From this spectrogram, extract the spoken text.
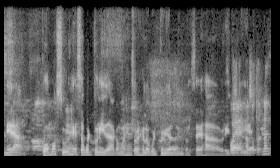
Mira, ¿cómo surge esa oportunidad? ¿Cómo surge la oportunidad entonces a abrir? Pues nosotros, no,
